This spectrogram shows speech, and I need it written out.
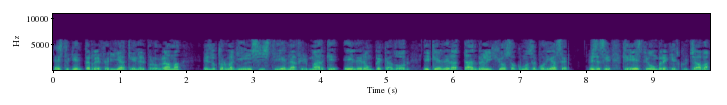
Este oyente refería que en el programa el doctor Magui insistía en afirmar que él era un pecador y que él era tan religioso como se podía ser. Es decir, que este hombre que escuchaba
